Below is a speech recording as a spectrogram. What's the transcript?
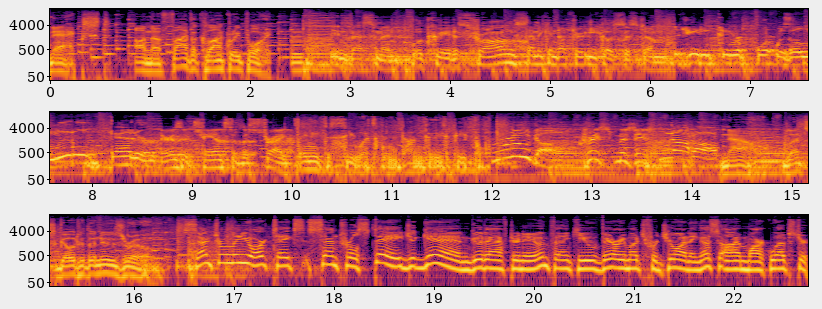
Next on the 5 o'clock report. Investment will create a strong semiconductor ecosystem. The GDP report was a little better. There is a chance of a strike. They need to see what's been done to these people. Rudolph, Christmas is not off. Now, let's go to the newsroom. Central New York takes central stage again. Good afternoon. Thank you very much for joining us. I'm Mark Webster.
